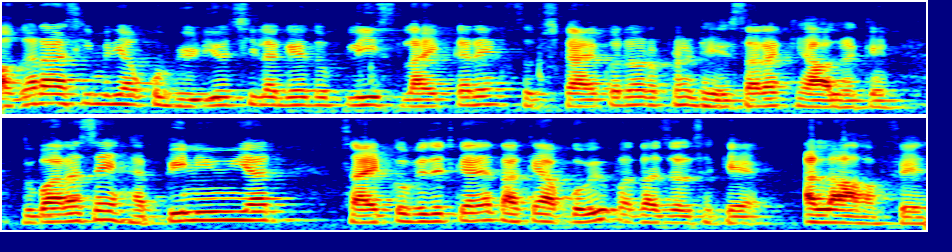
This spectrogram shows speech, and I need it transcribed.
अगर आज की मेरी आपको वीडियो अच्छी लगे तो प्लीज़ लाइक करें सब्सक्राइब करें और अपना ढेर सारा ख्याल रखें। दोबारा से हैप्पी न्यू ईयर साइट को विज़िट करें ताकि आपको भी पता चल सके। अल्लाह हाफिज़।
